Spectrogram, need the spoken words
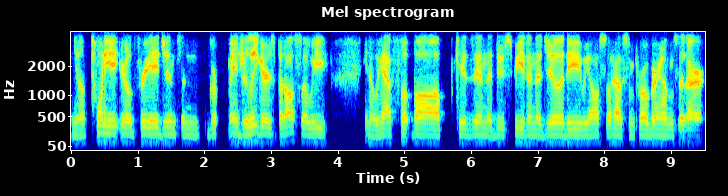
you know 28 year old free agents and major leaguers, but also we, you know, we have football kids in that do speed and agility. We also have some programs that are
